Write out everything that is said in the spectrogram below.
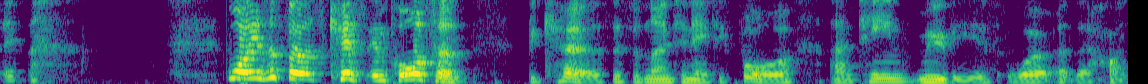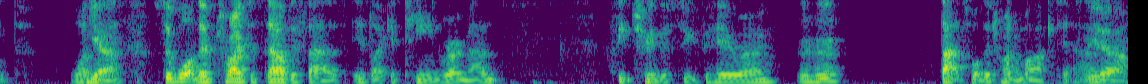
it, Why is a first kiss important? because this was nineteen eighty four, and teen movies were at their height. weren't Yeah. they? So what they've tried to sell this as is like a teen romance, featuring a superhero. Mm-hmm. That's what they're trying to market it as. Yeah.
